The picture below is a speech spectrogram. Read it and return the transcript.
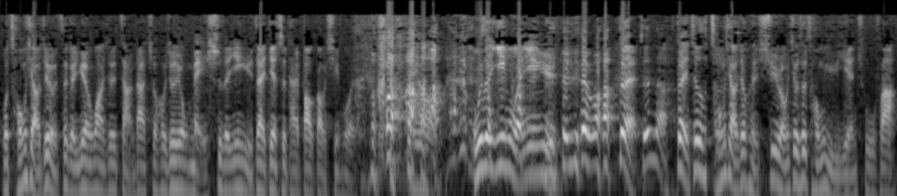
我从小就有这个愿望，就是长大之后就用美式的英语在电视台报告新闻。不是英文英语 愿望，对，真的对。就是从小就很虚荣，就是从语言出发。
